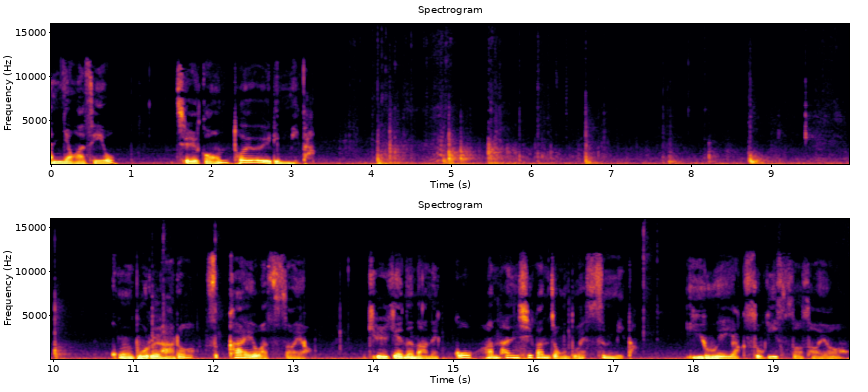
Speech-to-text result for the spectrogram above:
안녕하세요. 즐거운 토요일입니다. 공부를 하러 스카에 왔어요. 길게는 안 했고 한 1시간 정도 했습니다. 이후에 약속이 있어서요.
